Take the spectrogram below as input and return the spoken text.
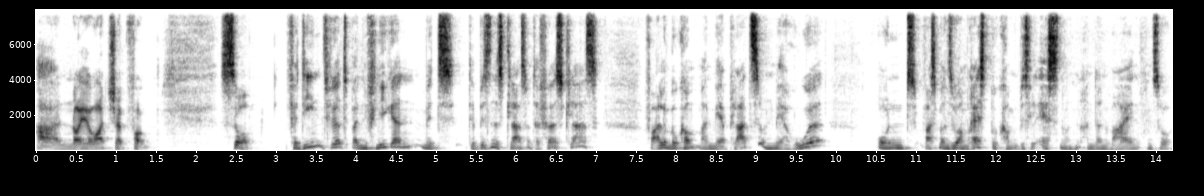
Ja, neue Wortschöpfung. So, verdient wird bei den Fliegern mit der Business Class und der First Class. Vor allem bekommt man mehr Platz und mehr Ruhe. Und was man so am Rest bekommt, ein bisschen Essen und einen anderen Wein und so,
